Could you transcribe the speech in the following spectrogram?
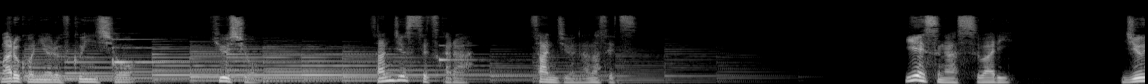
マルコによる福音書9章。30節から37節。イエスが座り12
